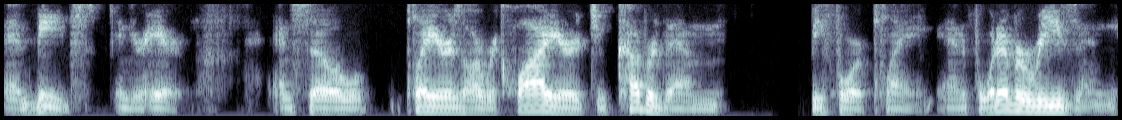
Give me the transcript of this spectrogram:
and beads in your hair. And so players are required to cover them before playing. And for whatever reason,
